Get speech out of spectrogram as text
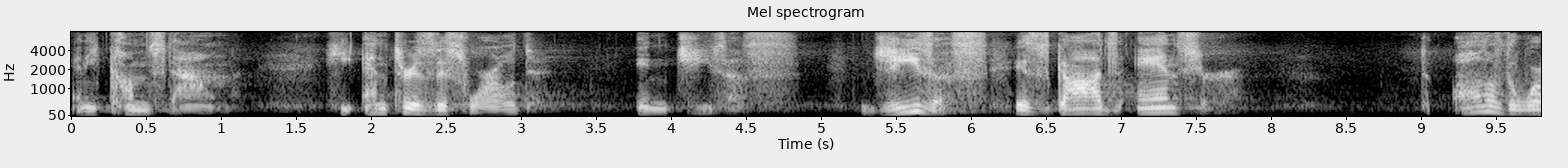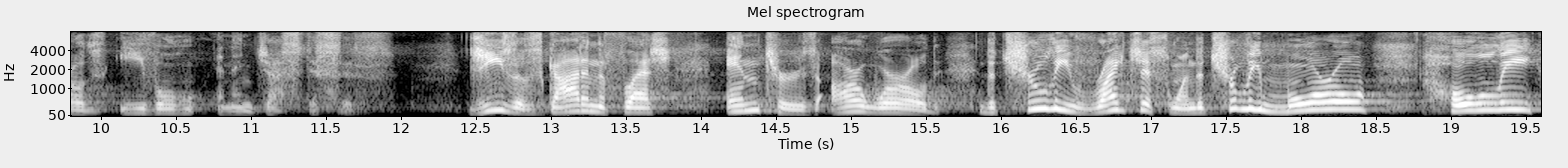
and He comes down. He enters this world in Jesus. Jesus is God's answer to all of the world's evil and injustices. Jesus, God in the flesh, enters our world. The truly righteous one, the truly moral, holy,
